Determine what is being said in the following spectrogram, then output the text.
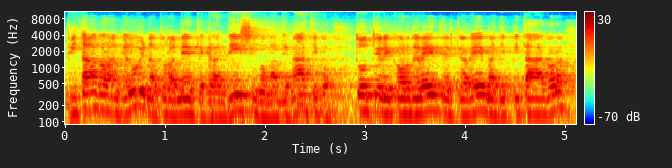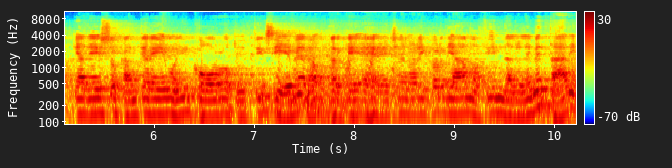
Pitagora, anche lui naturalmente grandissimo matematico, tutti ricorderete il teorema di Pitagora che adesso canteremo in coro tutti insieme, no? perché eh, ce lo ricordiamo fin dalle elementari,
